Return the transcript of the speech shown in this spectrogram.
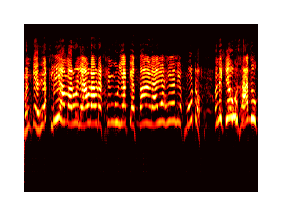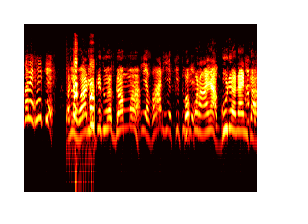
મને કે રેખલી અમાર ઓલી આવડા આવડા ઠીંગુડિયા કે તાણ આયા હે ને મોટો. અને કેવું જાદુ કરે હે કે? એટલે વાડીએ કીધું એક ગામમાં. એ વાડીએ કીધું તો પણ આયા ગુડે નાઈન કા.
